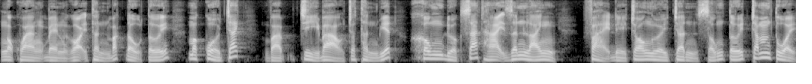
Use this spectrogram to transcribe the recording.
Ngọc Hoàng bèn gọi thần bắt đầu tới mà của trách và chỉ bảo cho thần biết không được sát hại dân lành, phải để cho người trần sống tới trăm tuổi.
